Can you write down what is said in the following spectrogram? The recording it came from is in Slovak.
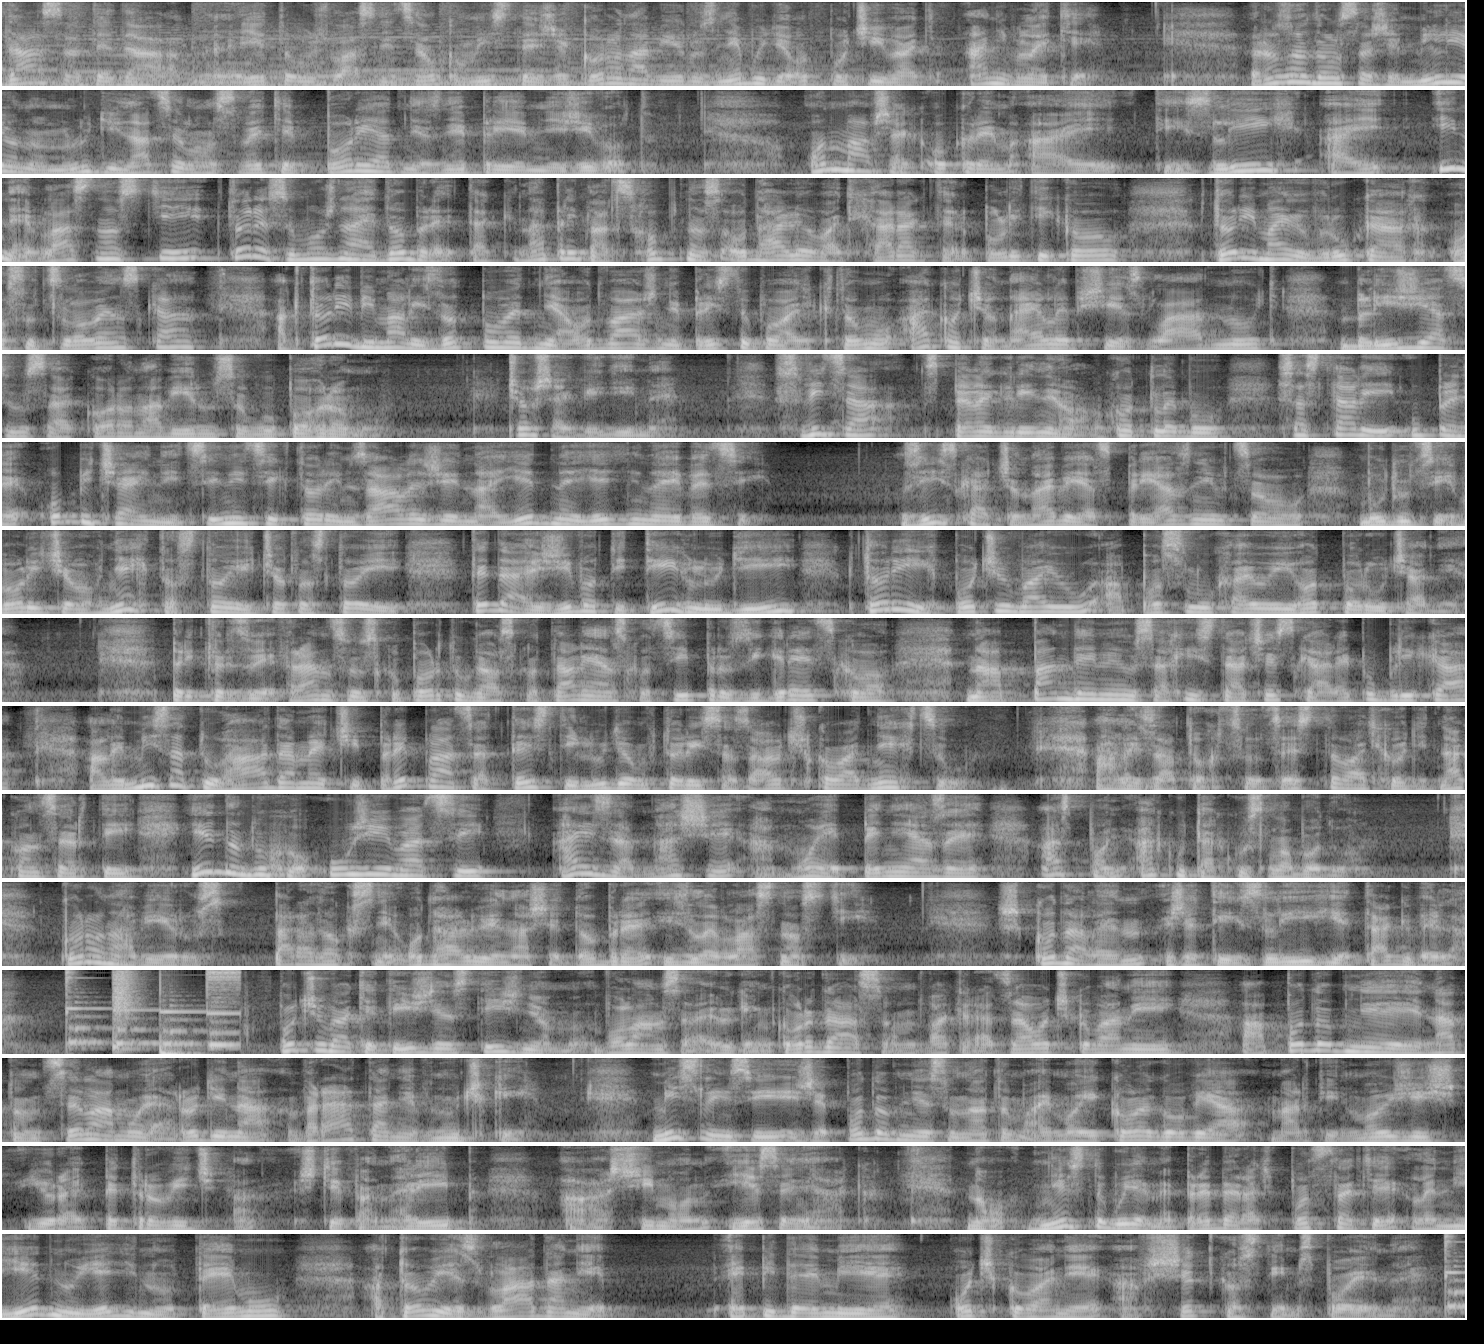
Zdá sa teda, je to už vlastne celkom isté, že koronavírus nebude odpočívať ani v lete. Rozhodol sa, že miliónom ľudí na celom svete poriadne znepríjemní život. On má však okrem aj tých zlých, aj iné vlastnosti, ktoré sú možno aj dobré. Tak napríklad schopnosť odhaľovať charakter politikov, ktorí majú v rukách osud Slovenska a ktorí by mali zodpovedne a odvážne pristupovať k tomu, ako čo najlepšie zvládnuť blížiacu sa koronavírusovú pohromu. Čo však vidíme? Svica z Pelegríneho a Kotlebu sa stali úplne obyčajní cynici, ktorým záleží na jednej jedinej veci – získať čo najviac priaznivcov, budúcich voličov, nech to stojí, čo to stojí. Teda aj životy tých ľudí, ktorí ich počúvajú a poslúchajú ich odporúčania. Pritvrdzuje Francúzsko, Portugalsko, Taliansko, Cyprus i Grécko. Na pandémiu sa chystá Česká republika, ale my sa tu hádame, či preplácať testy ľuďom, ktorí sa zaočkovať nechcú ale za to chcú cestovať, chodiť na koncerty, jednoducho užívať si aj za naše a moje peniaze aspoň akú takú slobodu. Koronavírus paradoxne odhaľuje naše dobré i zlé vlastnosti. Škoda len, že tých zlých je tak veľa. Počúvate týždeň s týždňom. Volám sa Eugen Kordá, som dvakrát zaočkovaný a podobne je na tom celá moja rodina vrátane vnúčky. Myslím si, že podobne sú na tom aj moji kolegovia Martin Mojžiš, Juraj Petrovič, Štefan Hríb a Šimon Jeseniak. No dnes tu budeme preberať v podstate len jednu jedinú tému a to je zvládanie epidémie, očkovanie a všetko s tým spojené.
